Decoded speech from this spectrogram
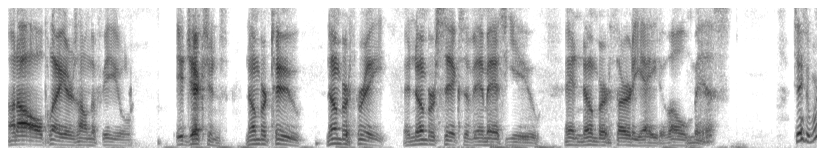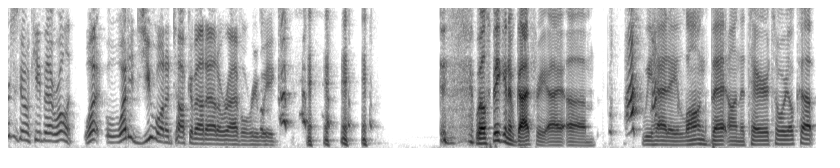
on all players on the field. Ejections, number two, number three, and number six of MSU, and number 38 of Ole Miss. Jason, we're just gonna keep that rolling. What what did you want to talk about out of rivalry week? well, speaking of Godfrey, I um we had a long bet on the Territorial Cup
